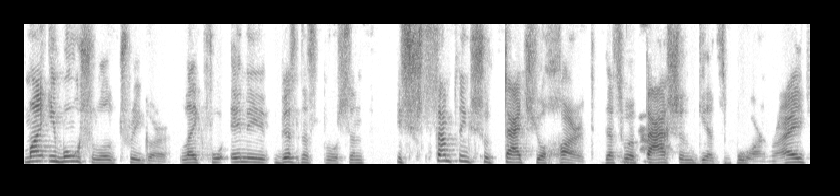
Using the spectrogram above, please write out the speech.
my emotional trigger. Like for any business person, something should touch your heart. That's where passion gets born, right?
